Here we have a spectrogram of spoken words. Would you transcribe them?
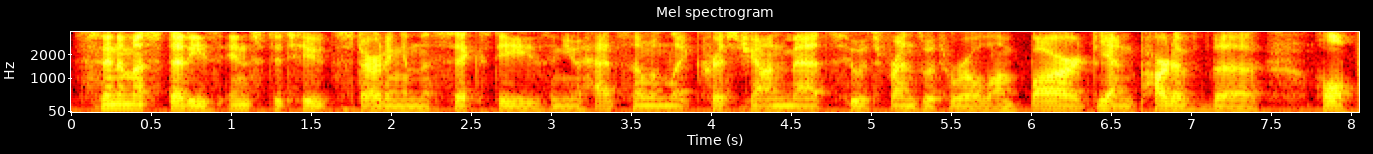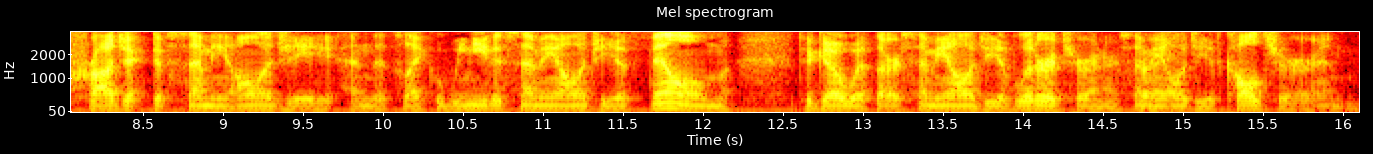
cinema studies institutes starting in the 60s and you had someone like christian metz who was friends with roland barthes Yeah. and part of the whole project of semiology and it's like we need a semiology of film to go with our semiology of literature and our semiology of culture and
